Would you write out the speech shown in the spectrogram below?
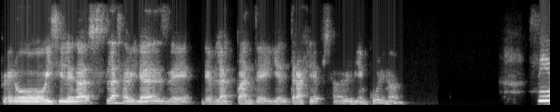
pero y si le das las habilidades de, Black Panther y el traje, pues va a ver bien cool, ¿no? Sí,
